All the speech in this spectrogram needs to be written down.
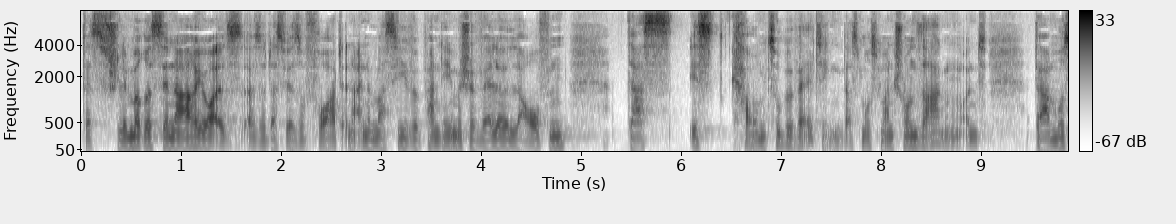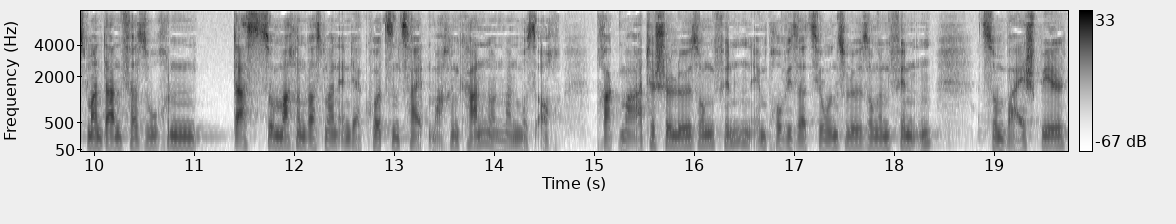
das schlimmere Szenario, als, also dass wir sofort in eine massive pandemische Welle laufen, das ist kaum zu bewältigen, das muss man schon sagen. Und da muss man dann versuchen, das zu machen, was man in der kurzen Zeit machen kann. Und man muss auch pragmatische Lösungen finden, Improvisationslösungen finden, zum Beispiel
